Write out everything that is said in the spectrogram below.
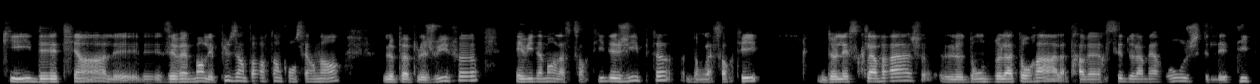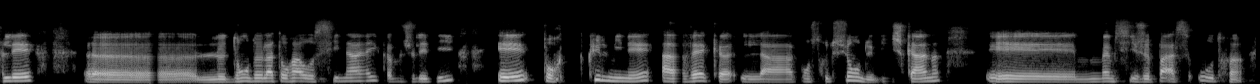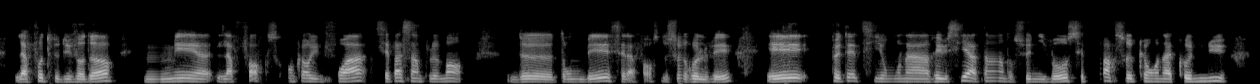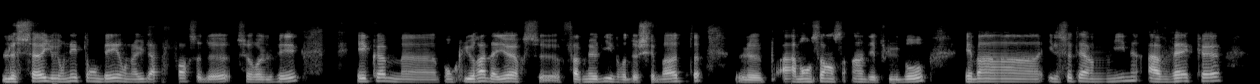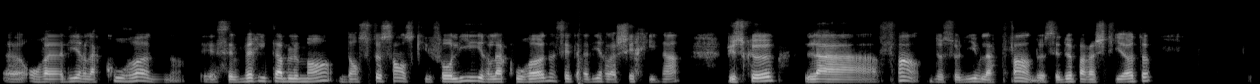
qui détient les, les, événements les plus importants concernant le peuple juif. Évidemment, la sortie d'Égypte, donc la sortie de l'esclavage, le don de la Torah, la traversée de la mer Rouge, les dix euh, le don de la Torah au Sinaï, comme je l'ai dit, et pour culminer avec la construction du Bishkan. Et même si je passe outre la faute du Vaudor, mais euh, la force, encore une fois, c'est pas simplement de tomber, c'est la force de se relever. Et peut-être si on a réussi à atteindre ce niveau, c'est parce qu'on a connu le seuil, on est tombé, on a eu la force de se relever. Et comme euh, conclura d'ailleurs ce fameux livre de Shemot, à mon sens un des plus beaux, eh ben, il se termine avec, euh, on va dire, la couronne. Et c'est véritablement dans ce sens qu'il faut lire la couronne, c'est-à-dire la Shechina, puisque la fin de ce livre, la fin de ces deux parachiotes,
